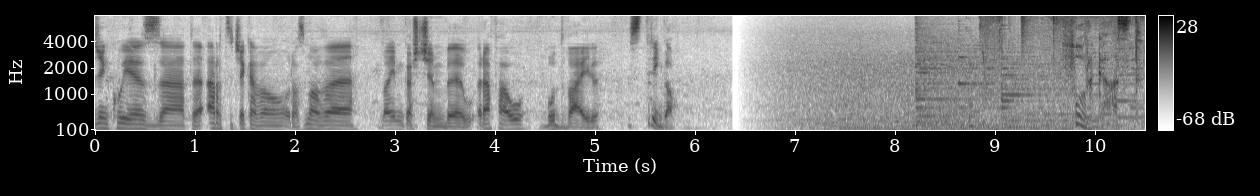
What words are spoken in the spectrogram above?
dziękuję za tę arcyciekawą rozmowę. Moim gościem był Rafał Budweil z Trigo. Forecast.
